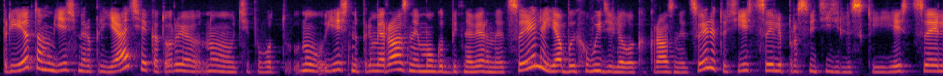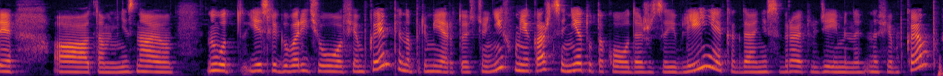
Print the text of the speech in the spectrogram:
при этом есть мероприятия, которые, ну, типа вот, ну, есть, например, разные могут быть, наверное, цели, я бы их выделила как разные цели, то есть есть цели просветительские, есть цели, а, там, не знаю, ну вот если говорить о фемкемпе, например, то есть у них, мне кажется, нету такого даже заявления, когда они собирают людей именно на фемкемп, то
